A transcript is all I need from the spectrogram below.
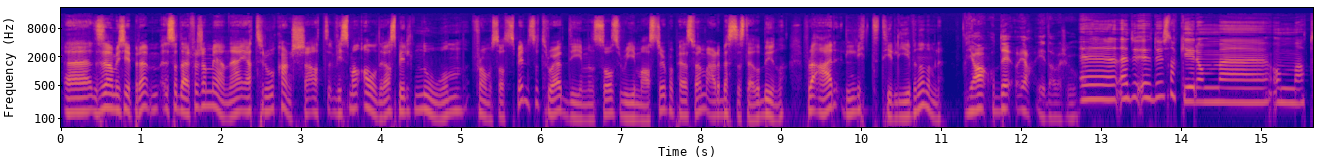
Uh, det synes jeg var mye kjipere. Så derfor så mener jeg Jeg tror kanskje at hvis man aldri har spilt noen FromSoft-spill, så tror jeg Demon's Souls Remaster på PS5 er det beste stedet å begynne. For det er litt tilgivende, nemlig. Ja, og det, ja, Ida, vær så god. Eh, du, du snakker om, eh, om at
